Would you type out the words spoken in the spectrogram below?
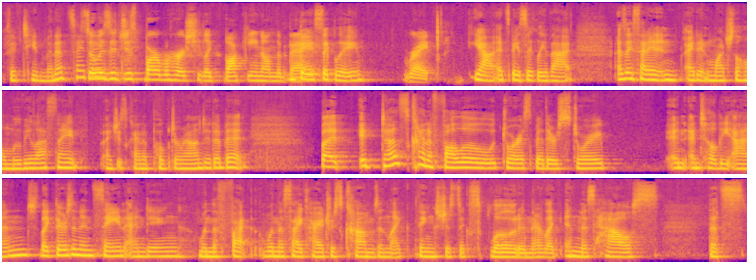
15 minutes. I So think. is it just Barbara Hershey like bucking on the bed? basically? Right. Yeah, it's basically that. As I said, I didn't I didn't watch the whole movie last night. I just kind of poked around it a bit, but it does kind of follow Doris Bither's story in, until the end. Like, there's an insane ending when the fi- when the psychiatrist comes and like things just explode, and they're like in this house that's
